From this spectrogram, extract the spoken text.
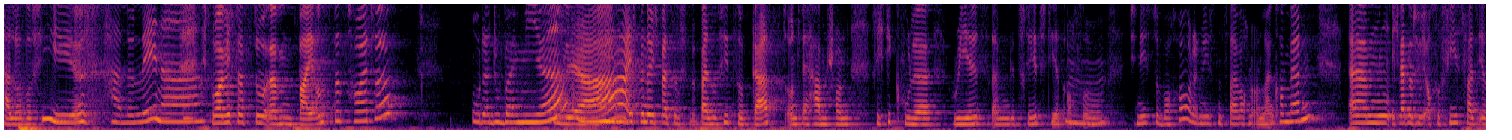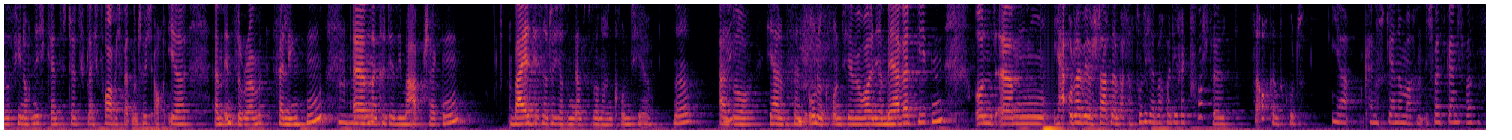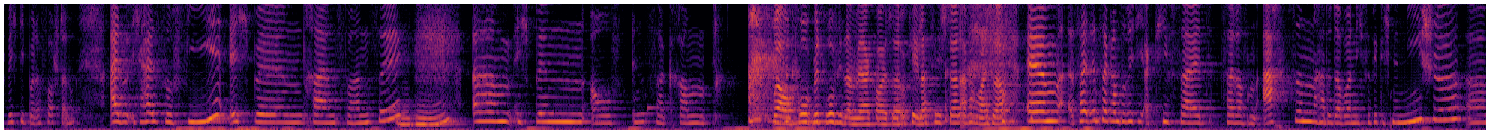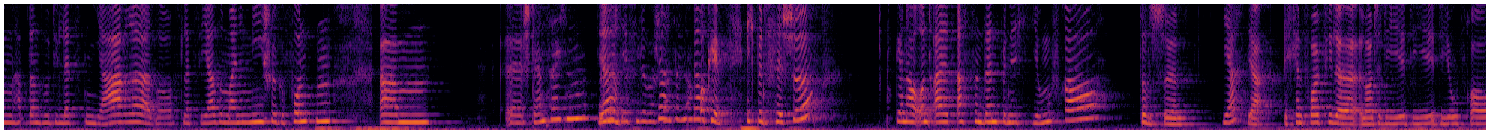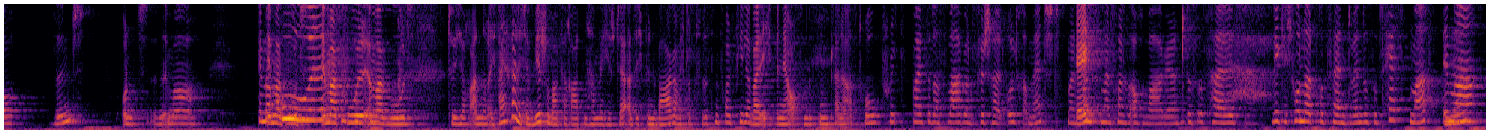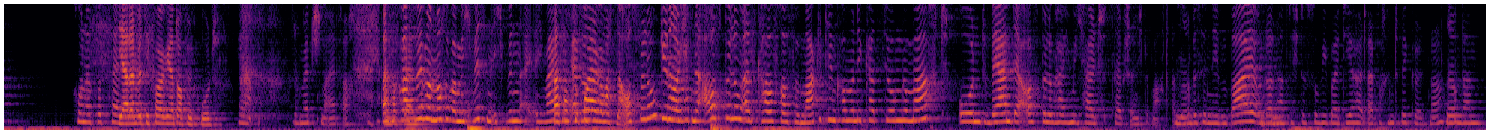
Hallo Sophie. Hallo Lena. Ich freue mich, dass du ähm, bei uns bist heute. Oder du bei mir? Ja, ich bin nämlich bei, bei Sophie zu Gast und wir haben schon richtig coole Reels ähm, gedreht, die jetzt auch mhm. so die nächste Woche oder die nächsten zwei Wochen online kommen werden. Ähm, ich werde natürlich auch Sophies, falls ihr Sophie noch nicht kennt, sie stellt sich gleich vor, aber ich werde natürlich auch ihr ähm, Instagram verlinken. Mhm. Ähm, dann könnt ihr sie mal abchecken, weil sie ist natürlich aus einem ganz besonderen Grund hier. Ne? Also, Echt? ja, du bist ja nicht ohne Grund hier. Wir wollen ja Mehrwert bieten. Und ähm, ja, oder wir starten einfach, dass du dich einfach mal direkt vorstellst. Ist ja auch ganz gut. Ja, kann ich gerne machen. Ich weiß gar nicht, was ist wichtig bei der Vorstellung. Also, ich heiße Sophie, ich bin 23. Mhm. Ähm, ich bin auf Instagram Wow, mit Profis am Werk heute. Okay, lass dich nicht stören, einfach weiter. Ähm, seit Instagram so richtig aktiv seit 2018, hatte da aber nicht so wirklich eine Nische. Ähm, habe dann so die letzten Jahre, also das letzte Jahr so meine Nische gefunden. Ähm, äh, Sternzeichen? Ja. Redet ihr viel über Sternzeichen ja, auch? Ja. Okay, ich bin Fische. Genau, und als Aszendent bin ich Jungfrau. Das ist schön. Ja? Ja, ich kenne voll viele Leute, die die, die Jungfrau sind und sind immer, immer, immer cool. Gut, immer cool, immer gut. Natürlich auch andere. Ich weiß gar nicht, ob wir schon mal verraten haben, welche Sterne. Also ich bin vage, aber ich glaube, das wissen voll viele, weil ich bin ja auch so ein bisschen ein kleiner Astro-Freak. Weißt du, dass Waage und Fisch halt ultra matcht? Mein Echt? Freund, mein Freund ist auch Waage. Das ist halt wirklich 100 Prozent. Wenn du so Test machst, immer mhm. 100 Prozent. Ja, dann wird die Folge ja doppelt gut. Ja. Matchen einfach. Was, einfach was will man noch über mich wissen? Ich bin, ich weiß Was hast nicht, du also, vorher gemacht? Eine Ausbildung? Genau, ich habe eine Ausbildung als Kauffrau für Marketingkommunikation gemacht und während der Ausbildung habe ich mich halt selbstständig gemacht. Also ja. ein bisschen nebenbei und mhm. dann hat sich das so wie bei dir halt einfach entwickelt. Ne? Ja. Und dann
